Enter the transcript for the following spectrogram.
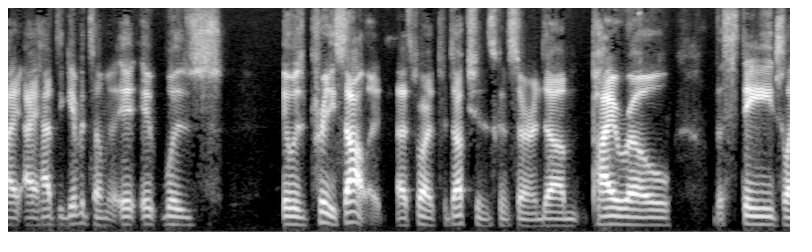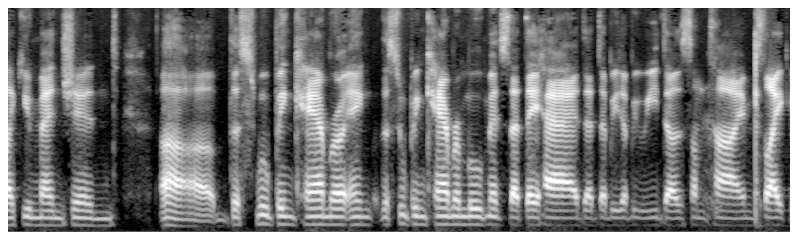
I, I have to give it to them. It, it was it was pretty solid as far as production is concerned. Um, pyro, the stage, like you mentioned, uh, the swooping camera and the swooping camera movements that they had that WWE does sometimes. Like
